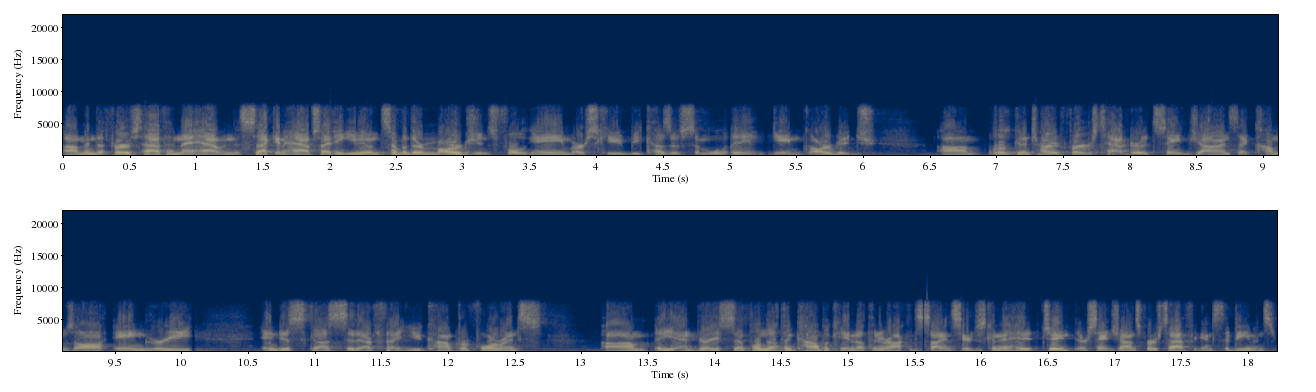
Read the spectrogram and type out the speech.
um, in the first half than they have in the second half. So I think even some of their margins full game are skewed because of some late game garbage. Um, going to target first half here at St. John's that comes off angry and disgusted after that UConn performance. Um, again, very simple, nothing complicated, nothing rocket science here. Just going to hit St. John's first half against the Demons.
